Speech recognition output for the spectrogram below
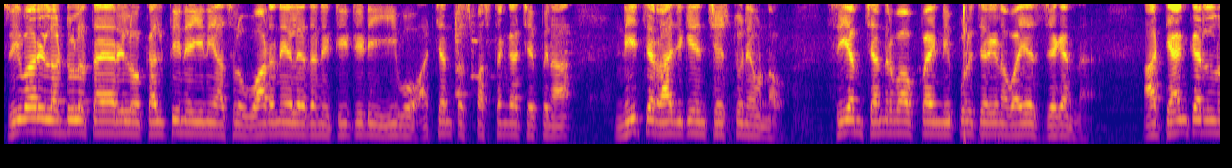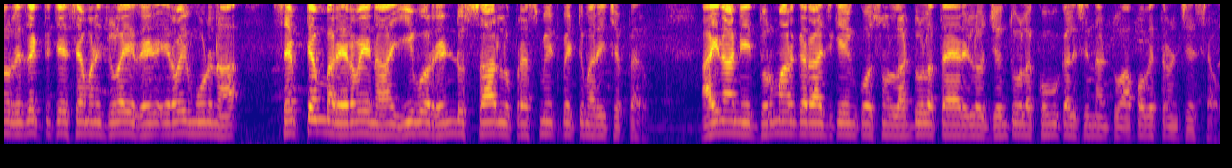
శ్రీవారి లడ్డూల తయారీలో కల్తీ నెయ్యిని అసలు వాడనే లేదని టీటీడీ ఈవో అత్యంత స్పష్టంగా చెప్పిన నీచ రాజకీయం చేస్తూనే ఉన్నావు. సీఎం చంద్రబాబుపై నిప్పులు జరిగిన వైఎస్ జగన్. ఆ ట్యాంకర్లను రిజెక్ట్ చేశామని జూలై ఇరవై మూడున సెప్టెంబర్ ఇరవైన ఈవో రెండు సార్లు ప్రెస్ మీట్ పెట్టి మరీ చెప్పారు. అయినా నీ దుర్మార్గ రాజకీయం కోసం లడ్డూల తయారీలో జంతువుల కొవ్వు కలిసిందంటూ అపవిత్రం చేశావు.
